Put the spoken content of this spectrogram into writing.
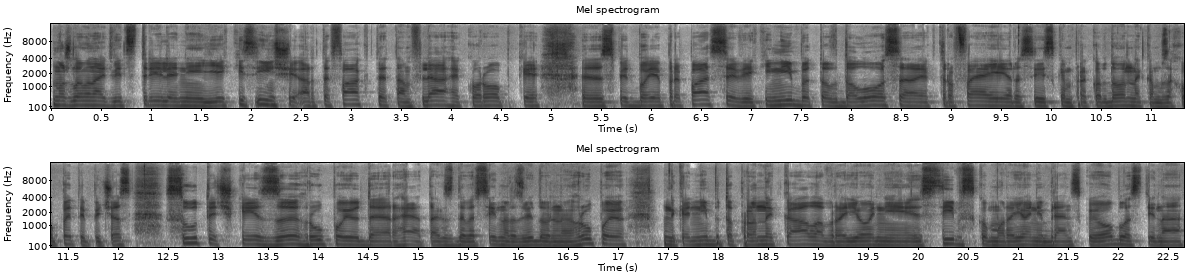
можливо, навіть відстріляні, якісь інші артефакти, там фляги, коробки е, з-під боєприпасів, які нібито вдалося як трофеї російським прикордонникам захопити під час сутички з групою ДРГ, так з диверсійно-розвідувальною групою, яка нібито проникала в районі Сівському районі Брянської області на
